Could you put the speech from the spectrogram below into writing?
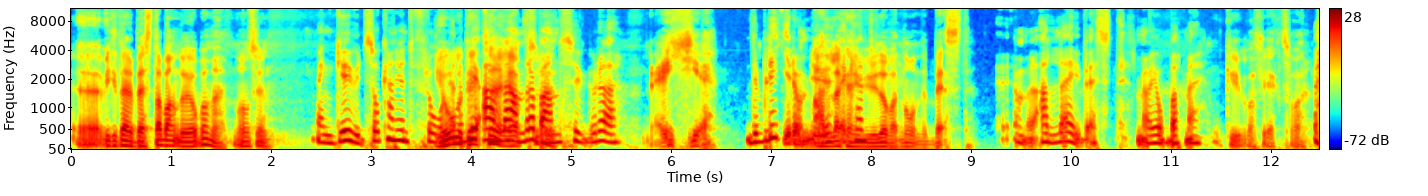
Eh, vilket är det bästa band du jobbar med någonsin? Men gud, så kan du inte fråga. Jo, Då det blir alla jag andra absolut. band sura. Nej! Det blir de ju. Alla kan ju bjuda på att någon är bäst. Alla är ju bäst, som jag har jobbat med. Gud vad fegt svar.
